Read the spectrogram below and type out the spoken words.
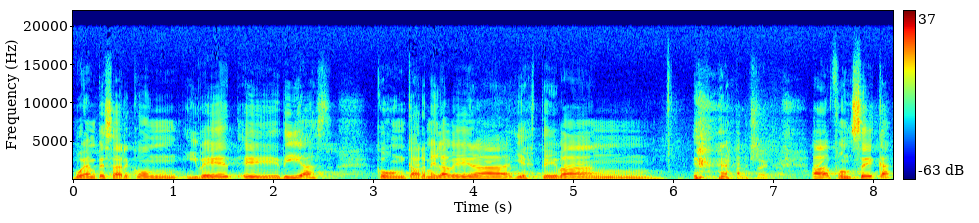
Voy a empezar con Ivette eh, Díaz, con Carmela Vera y Esteban Fonseca. ah, Fonseca.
